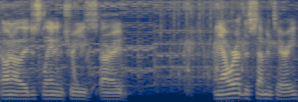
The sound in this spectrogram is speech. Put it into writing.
Oh no, they just land in trees. Alright. Now we're at the cemetery.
